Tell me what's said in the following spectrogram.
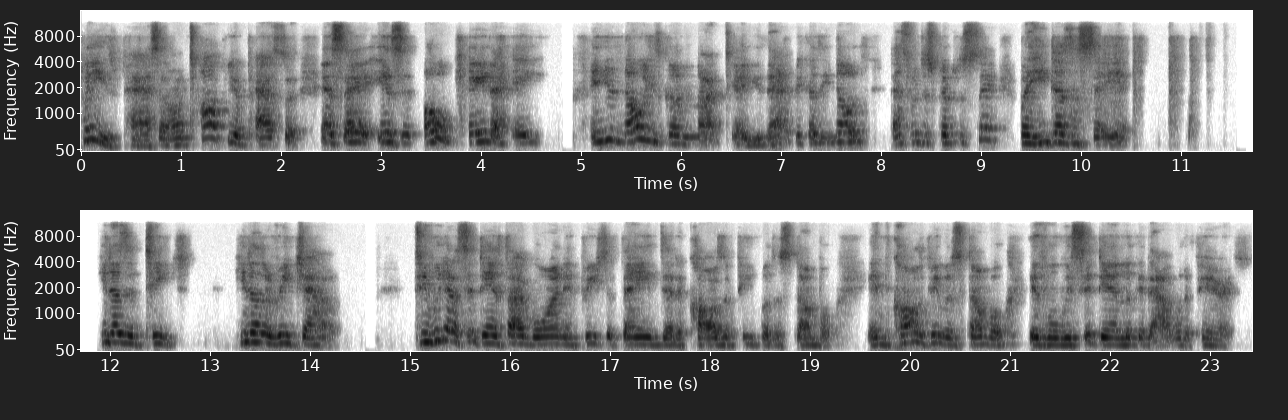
please pass it on. Talk to your pastor and say, is it okay to hate? And you know he's going to not tell you that because he knows that's what the scriptures say, but he doesn't say it. He doesn't teach He doesn't reach out. See, we gotta sit there and start going and preach the things that are causing people to stumble. And causing people to stumble is when we sit there and look at the outward appearance.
